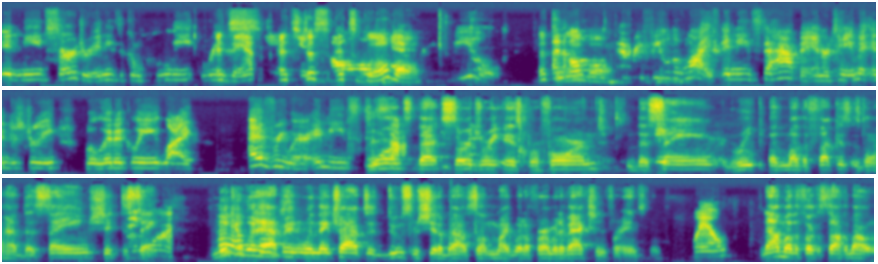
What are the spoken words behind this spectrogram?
it needs surgery. It needs a complete it's revamp it's in just it's global. field. It's in global. almost every field of life. It needs to happen. Entertainment industry, politically, like everywhere. It needs to Once stop. that surgery is performed, the same group of motherfuckers is gonna have the same shit to say. One. Look Oh, at what course. happened when they tried to do some shit about something like with affirmative action, for instance. Well, Now motherfuckers talk about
